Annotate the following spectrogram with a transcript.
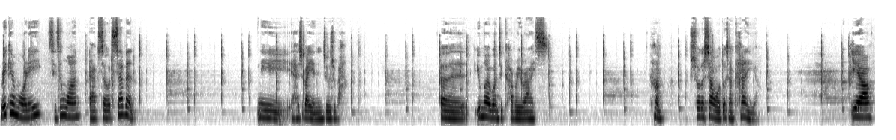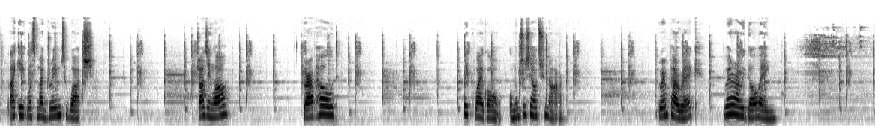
Rick and Morty Season One Episode Seven。你还是把眼睛遮住吧。呃、uh,，You might want to cover your eyes。哼，说的像我多想看一样。Yeah, like it was my dream to watch。抓紧喽！Grab hold。Rick 外公，我们这是要去哪儿 ？Grandpa Rick, where are we going?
